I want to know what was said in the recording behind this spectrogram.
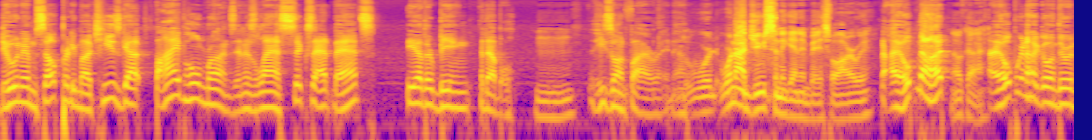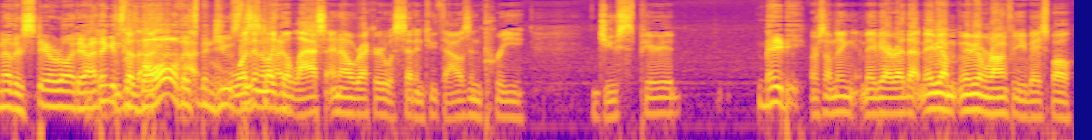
doing himself pretty much. He's got five home runs in his last six at bats. The other being a double. Mm-hmm. He's on fire right now. we're we're not juicing again in baseball, are we? I hope not. Okay. I hope we're not going through another steroid era. I think it's the I- ball that's I- been juiced. Wasn't it like the last NL record was set in 2000 pre juice period maybe? or something? Maybe I read that. Maybe I'm maybe I'm wrong for you baseball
